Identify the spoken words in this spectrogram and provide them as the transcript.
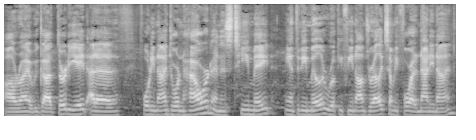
All right, we got 38 out of 49, Jordan Howard and his teammate Anthony Miller, rookie Phenoms relic, 74 out of 99.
